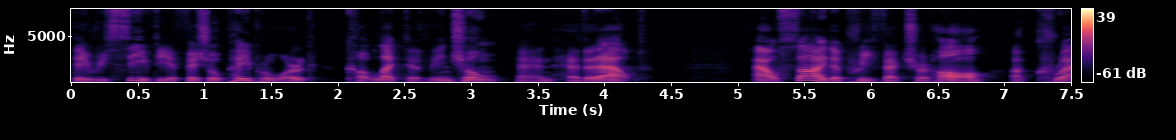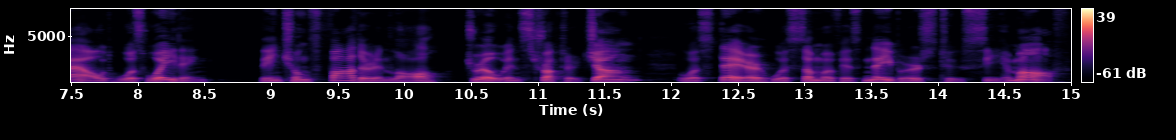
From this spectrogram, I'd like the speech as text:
They received the official paperwork, collected Lin Chong, and headed out. Outside the prefecture hall, a crowd was waiting. Lin Chong's father-in-law, drill instructor Zhang, was there with some of his neighbors to see him off.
